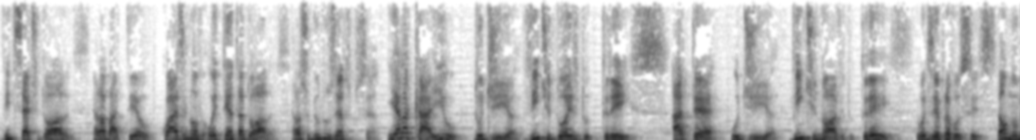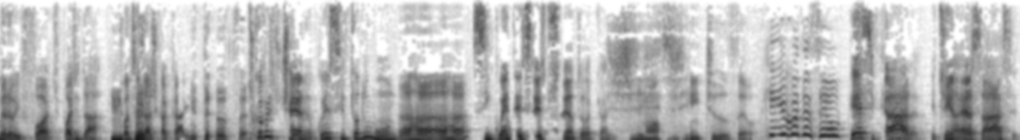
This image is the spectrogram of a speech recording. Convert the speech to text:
27 dólares, ela bateu quase no- 80 dólares. Ela subiu 200%. E ela caiu do dia 22 do 3 até o dia 29 do 3. Eu vou dizer para vocês, dá um número aí forte, pode dar. Quanto vocês acham que ela caiu? Discovery Channel, conheci todo mundo. Aham, aham. 56% ela caiu. Nossa. Gente do céu. O que, que aconteceu? Esse cara, que tinha essa asset,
